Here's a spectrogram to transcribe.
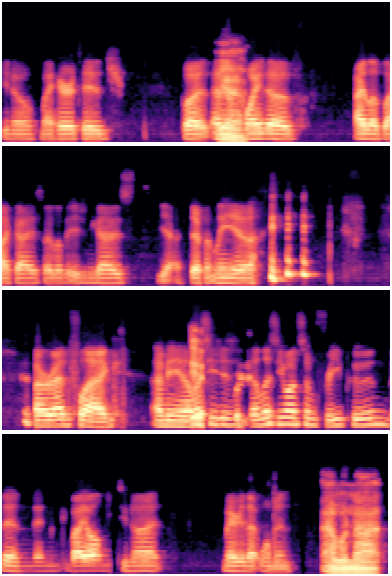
you know, my heritage. But at Yeah. a point of, I love black guys. I love Asian guys. Yeah, definitely uh, a red flag. I mean, unless you just unless you want some free poon, then then by all means, do not marry that woman. I will not.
